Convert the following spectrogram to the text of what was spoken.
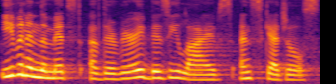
even in the midst of their very busy lives and schedules.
